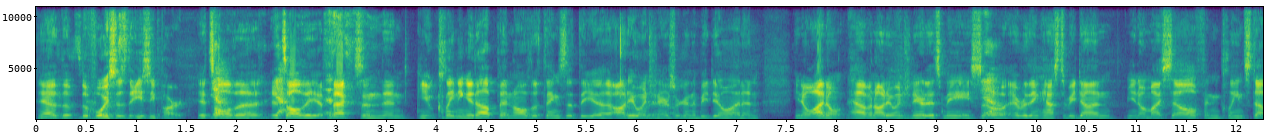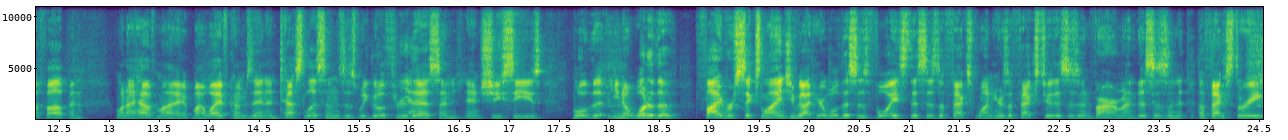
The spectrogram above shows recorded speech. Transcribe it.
Yeah, the, the voice is the easy part. It's Yeah. all the it's Yeah. all the effects and then you know cleaning it up and all the things that the uh, audio engineers yeah. are going to be doing. And you know I don't have an audio engineer. That's me. So Yeah. everything has to be done you know myself and clean stuff up. And when I have my my wife comes in and test listens as we go through Yeah. this and and she sees well the, you know what are the five or six lines you've got here? Well this is voice this is effects one here's effects two this is environment this is an effects three.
